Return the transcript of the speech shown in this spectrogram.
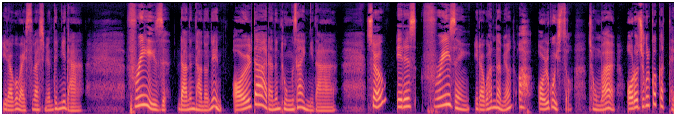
이라고 말씀하시면 됩니다. Freeze 라는 단어는 얼다 라는 동사입니다. So, it is freezing 이라고 한다면, 아, 얼고 있어. 정말 얼어 죽을 것 같아.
